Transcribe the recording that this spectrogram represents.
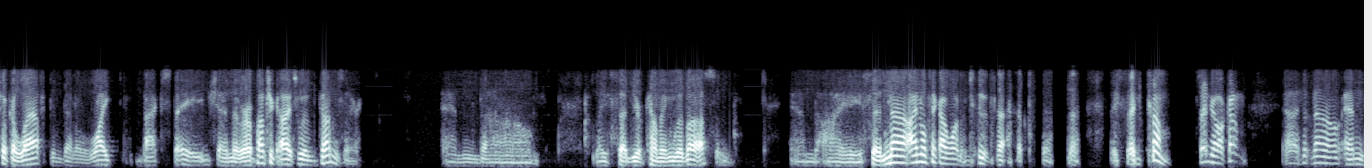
took a left and then a right backstage, and there were a bunch of guys with guns there. And uh, they said, "You're coming with us," and and I said, "No, I don't think I want to do that." they said, "Come, Senor, come." And I said, "No," and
